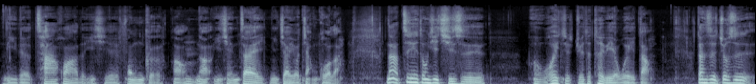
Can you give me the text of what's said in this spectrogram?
你的插画的一些风格啊。那以前在你家有讲过了。那这些东西其实我会觉得特别有味道，但是就是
